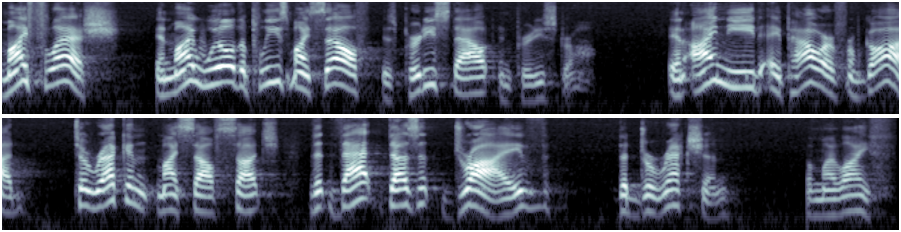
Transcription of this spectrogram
my flesh and my will to please myself is pretty stout and pretty strong. And I need a power from God to reckon myself such that that doesn't drive the direction of my life.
